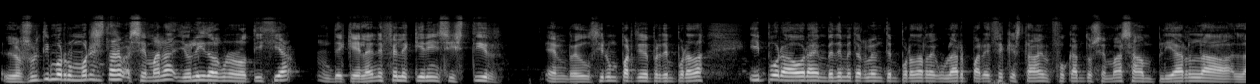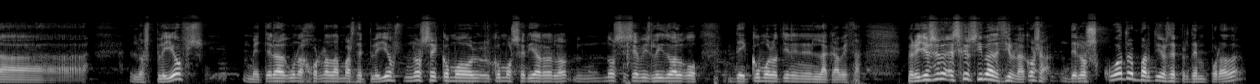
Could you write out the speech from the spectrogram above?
Los últimos rumores esta semana yo he leído alguna noticia de que la NFL quiere insistir en reducir un partido de pretemporada y por ahora en vez de meterlo en temporada regular parece que está enfocándose más a ampliar la, los playoffs, meter alguna jornada más de playoffs. No sé cómo, cómo sería, no sé si habéis leído algo de cómo lo tienen en la cabeza. Pero yo es que os iba a decir una cosa. De los cuatro partidos de pretemporada,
